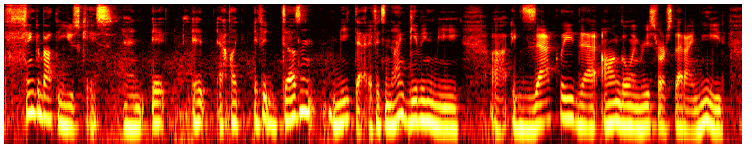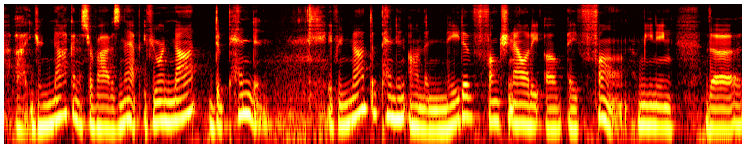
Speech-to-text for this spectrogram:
think about the use case, and it it like if it doesn't meet that, if it's not giving me uh, exactly that ongoing resource that I need, uh, you're not going to survive as an app. If you are not dependent if you're not dependent on the native functionality of a phone, meaning the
